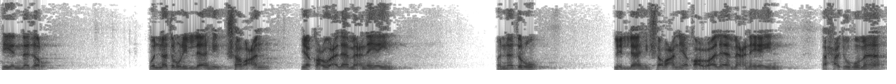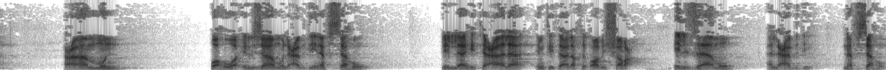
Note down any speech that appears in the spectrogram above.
هي النذر. والنذر لله شرعا يقع على معنيين. والنذر لله شرعا يقع على معنيين. أحدهما عام. وهو إلزام العبد نفسه لله تعالى امتثال خطاب الشرع. إلزام العبد نفسه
